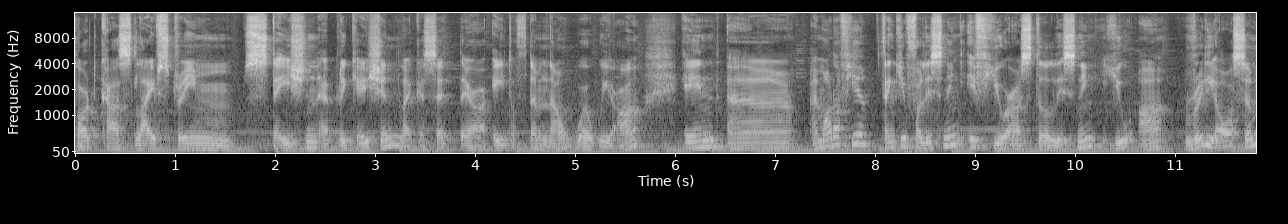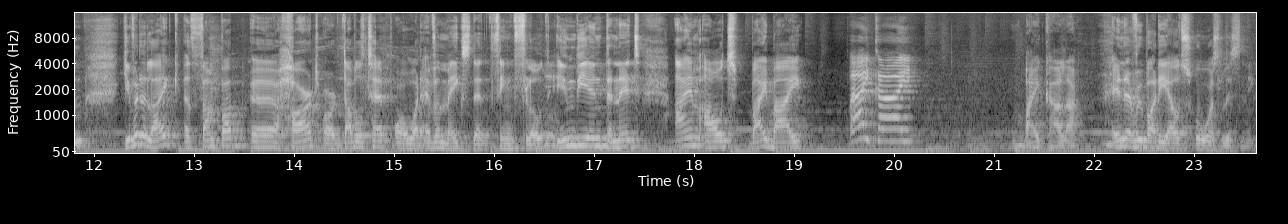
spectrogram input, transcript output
podcast live stream station application. Like I said, there are eight of them now where we are. And uh, I'm out of here. Thank you for listening. If you are still listening, you are really awesome. Give it a like, a thumb up, a heart, or double tap, or whatever makes that thing float in the internet. I'm out. Bye bye. Bye, Kai. Bye, Carla. And everybody else who was listening.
